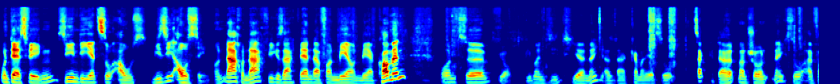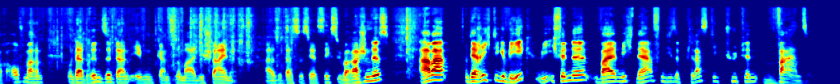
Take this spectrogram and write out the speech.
und deswegen sehen die jetzt so aus, wie sie aussehen. Und nach und nach, wie gesagt, werden davon mehr und mehr kommen. Und äh, jo, wie man sieht hier, ne, also da kann man jetzt so, zack, da hört man schon, ne, so einfach aufmachen. Und da drin sind dann eben ganz normal die Steine. Also das ist jetzt nichts Überraschendes. Aber der richtige Weg, wie ich finde, weil mich nerven diese Plastiktüten wahnsinnig.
